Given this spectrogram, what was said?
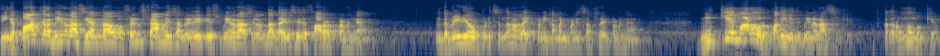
நீங்கள் பார்க்குற மீனராசியாக இருந்தால் உங்கள் ஃப்ரெண்ட்ஸ் ஃபேமிலிஸ் அண்ட் ரிலேட்டிவ்ஸ் மீனராசியில் இருந்தால் தயவுசெய்து ஃபார்வர்ட் பண்ணுங்கள் இந்த வீடியோ பிடிச்சிருந்ததுன்னா லைக் பண்ணி கமெண்ட் பண்ணி சப்ஸ்கிரைப் பண்ணுங்கள் முக்கியமான ஒரு பதிவு இது மீனராசிக்கு. அது ரொம்ப முக்கியம்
